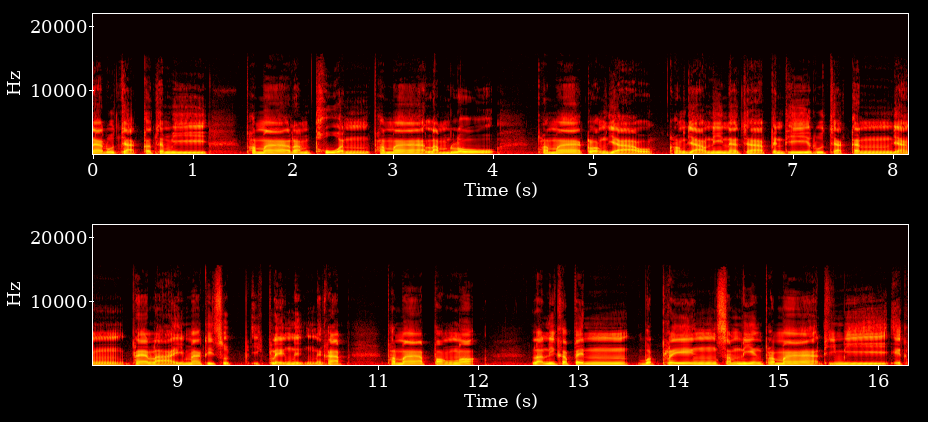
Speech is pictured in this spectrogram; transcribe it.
น่ารู้จักก็จะมี พม่ารำทวน พม่าลำโล่พม่ากลองยาวกลองยาวนี่น่าจะเป็นที่รู้จักกันอย่างแพร่หลายมากที่สุดอีกเพลงหนึ่งนะครับ พม่าปองเงาะเหล่านี้ก็เป็นบทเพลงสำเนียงพม่าที่มีเอก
